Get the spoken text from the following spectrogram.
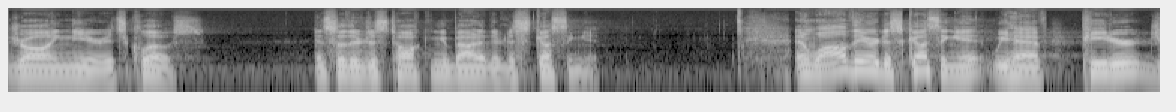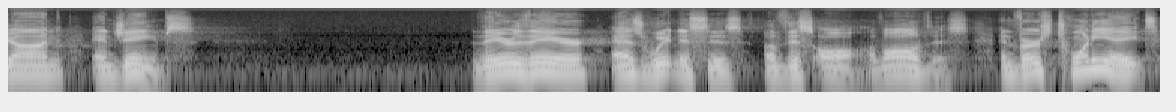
drawing near. It's close. And so they're just talking about it, they're discussing it. And while they are discussing it, we have Peter, John, and James. They are there as witnesses of this all, of all of this. In verse 28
